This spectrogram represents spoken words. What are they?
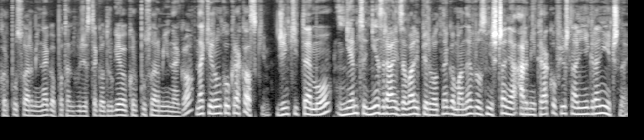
Korpusu Armijnego, potem 22 Korpusu Armijnego, na kierunku krakowskim. Dzięki temu Niemcy nie zrealizowali pierwotnego manewru zniszczenia Armii Kraków już na linii granicznej.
